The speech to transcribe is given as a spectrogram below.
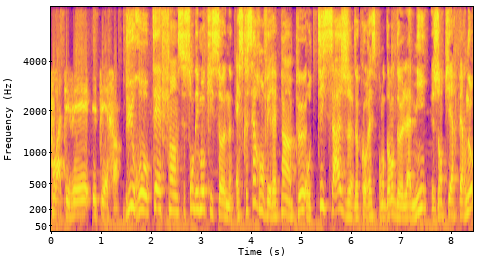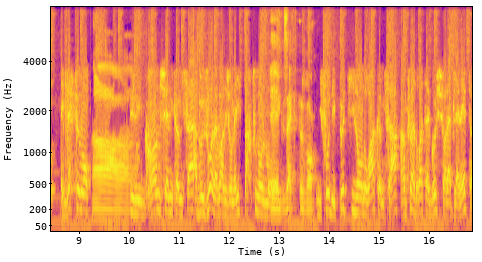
pour ATV et TF1. Bureau, TF1, ce sont des mots qui sonnent. Est-ce que ça renverrait pas un peu au tissage de correspondant de l'ami Jean-Pierre Pernaud? Exactement. Ah. Une grande chaîne comme ça a besoin d'avoir des journalistes partout dans le monde. Exactement. Il faut des petits endroits comme ça, un peu à droite à gauche sur la planète,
